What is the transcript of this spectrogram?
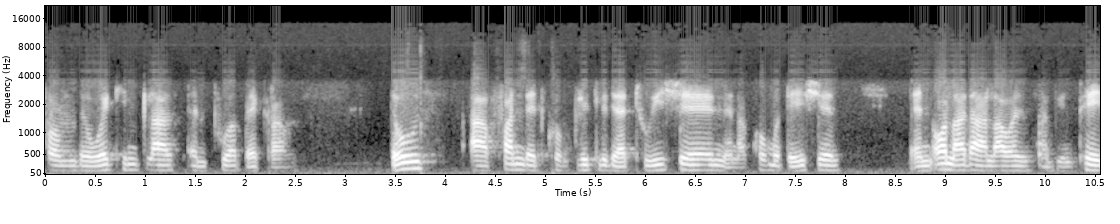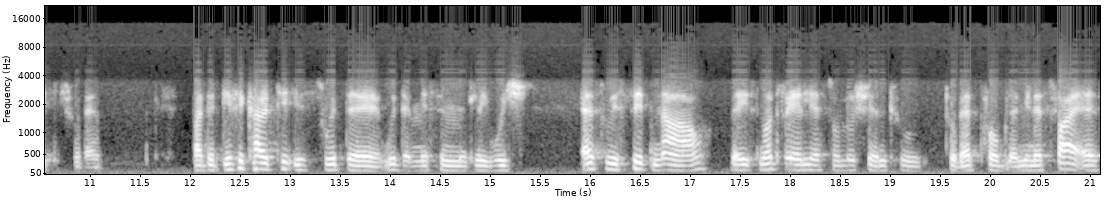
from the working class and poor backgrounds. Those are funded completely, their tuition and accommodation and all other allowances are being paid to them. But the difficulty is with the with the missing middle, which, as we sit now, there is not really a solution to to that problem in as far as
